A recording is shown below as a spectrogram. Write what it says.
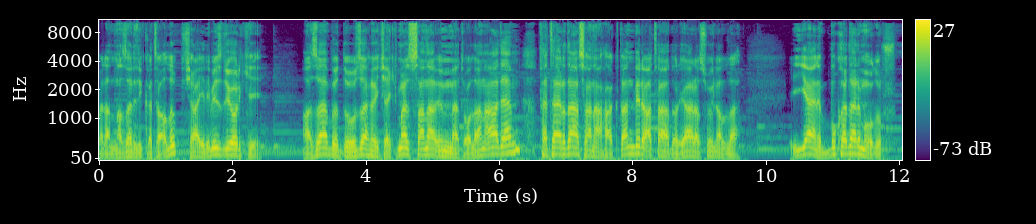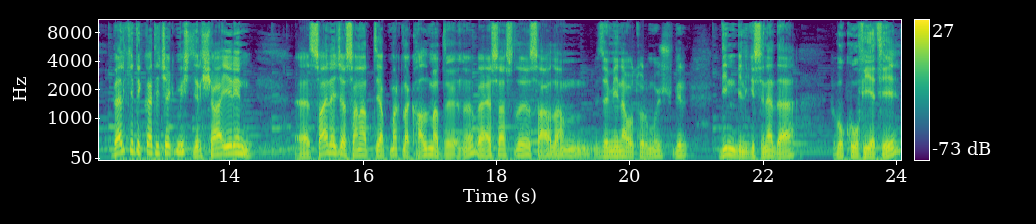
böyle nazar dikkate alıp şairimiz diyor ki Azabı duzahı çekmez sana ümmet olan Adem, feterda sana haktan bir atadır ya Resulallah. Yani bu kadar mı olur? Belki dikkati çekmiştir şairin e, sadece sanat yapmakla kalmadığını ve esaslı sağlam zemine oturmuş bir din bilgisine de vukufiyeti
